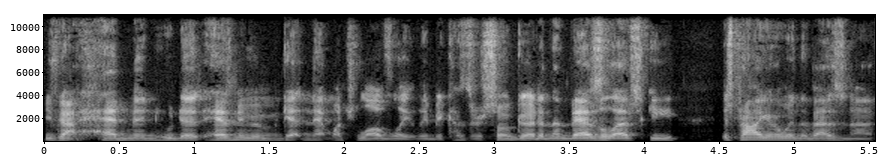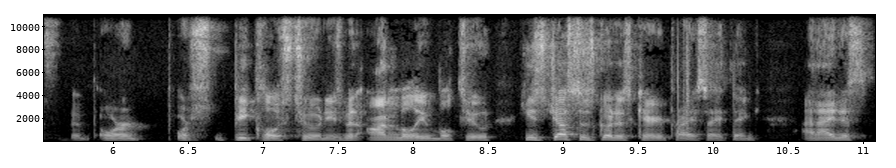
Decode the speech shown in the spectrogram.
you've got Hedman, who does, hasn't even been getting that much love lately because they're so good. And then Vasilevskiy is probably going to win the Vezina or or be close to it. He's been unbelievable too. He's just as good as Carey Price, I think. And I just,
